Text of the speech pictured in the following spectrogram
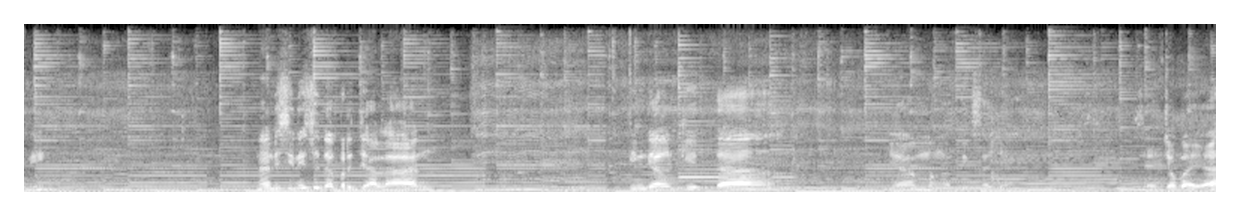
ini. Nah, di sini sudah berjalan. Tinggal kita ya mengetik saja saya coba ya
